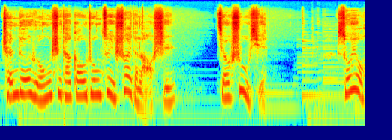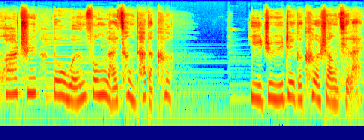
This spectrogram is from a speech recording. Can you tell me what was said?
陈德荣是他高中最帅的老师，教数学，所有花痴都闻风来蹭他的课。以至于这个课上起来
